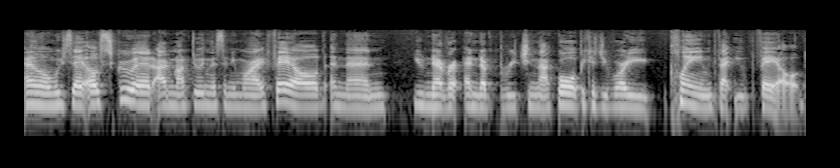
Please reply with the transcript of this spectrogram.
And when we say, oh, screw it, I'm not doing this anymore, I failed. And then you never end up reaching that goal because you've already claimed that you failed.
